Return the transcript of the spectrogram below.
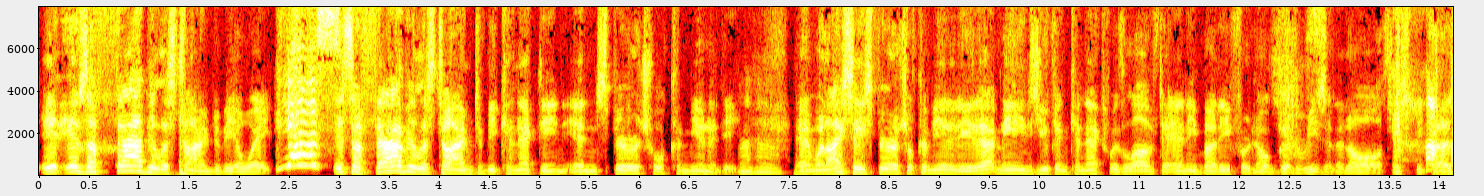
It is a fabulous time to be awake. Yes. It's a fabulous time to be connecting in spiritual community. Mm-hmm. And when I say spiritual community, that means you can connect with love to anybody for no good reason at all, just because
